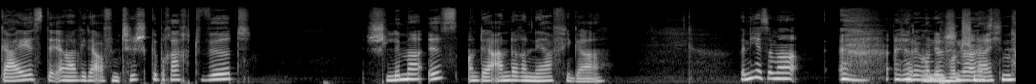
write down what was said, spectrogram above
Geist, der immer wieder auf den Tisch gebracht wird, schlimmer ist und der andere nerviger. Wenn ich jetzt immer einer der Hunde schnarchen?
